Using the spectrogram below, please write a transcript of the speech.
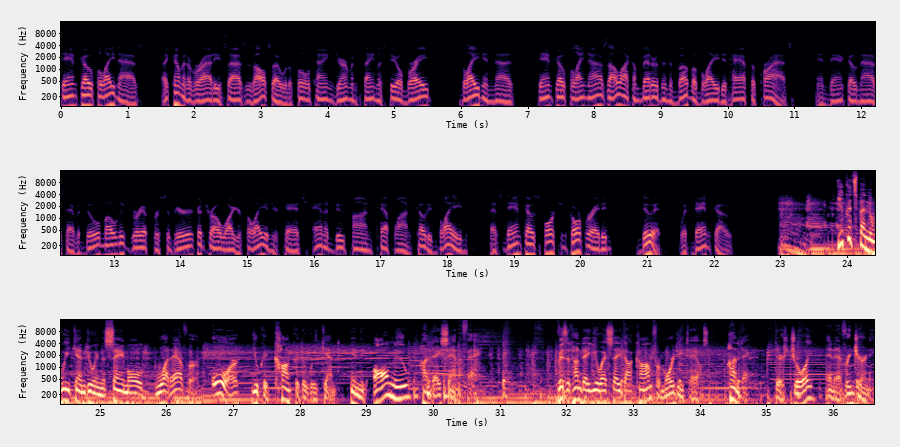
Danco fillet knives. They come in a variety of sizes also with a full tang German stainless steel braid blade and uh, Danco fillet knives. I like them better than the Bubba blade at half the price. And Danco knives have a dual molded grip for superior control while you're filleting your catch and a DuPont Teflon coated blade. That's Danco Sports Incorporated. Do it with Danco. You could spend the weekend doing the same old whatever, or you could conquer the weekend in the all-new Hyundai Santa Fe. Visit HyundaiUSA.com for more details. Hyundai, there's joy in every journey.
